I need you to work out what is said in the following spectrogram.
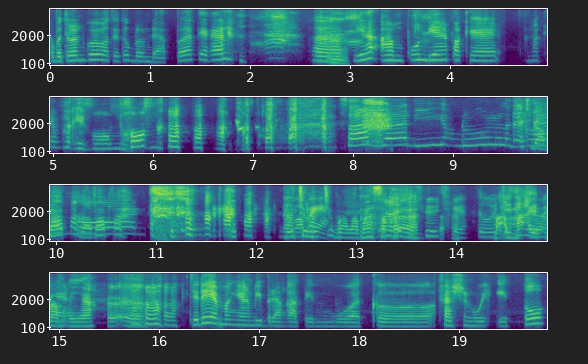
Kebetulan gue waktu itu belum dapet ya kan. Eh, Hmm. ya ampun dia pakai anaknya pakai ngomong. Saga diem dulu lagi Eh, nggak apa-apa, nggak apa-apa. Nggak apa-apa ya? Malah masak. Oh, eh. lucu-lucu ya. Tuh, jadi ya memang yang- namanya. Heeh. jadi emang yang diberangkatin buat ke Fashion Week itu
